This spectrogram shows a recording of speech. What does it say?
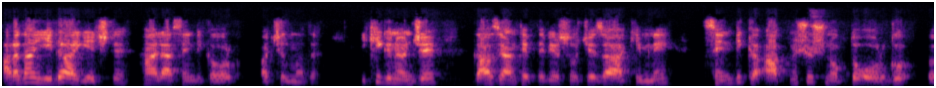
Aradan 7 ay geçti, hala Sendika.org açılmadı. İki gün önce Gaziantep'te bir suç ceza hakimliği sendika63.org'u e,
